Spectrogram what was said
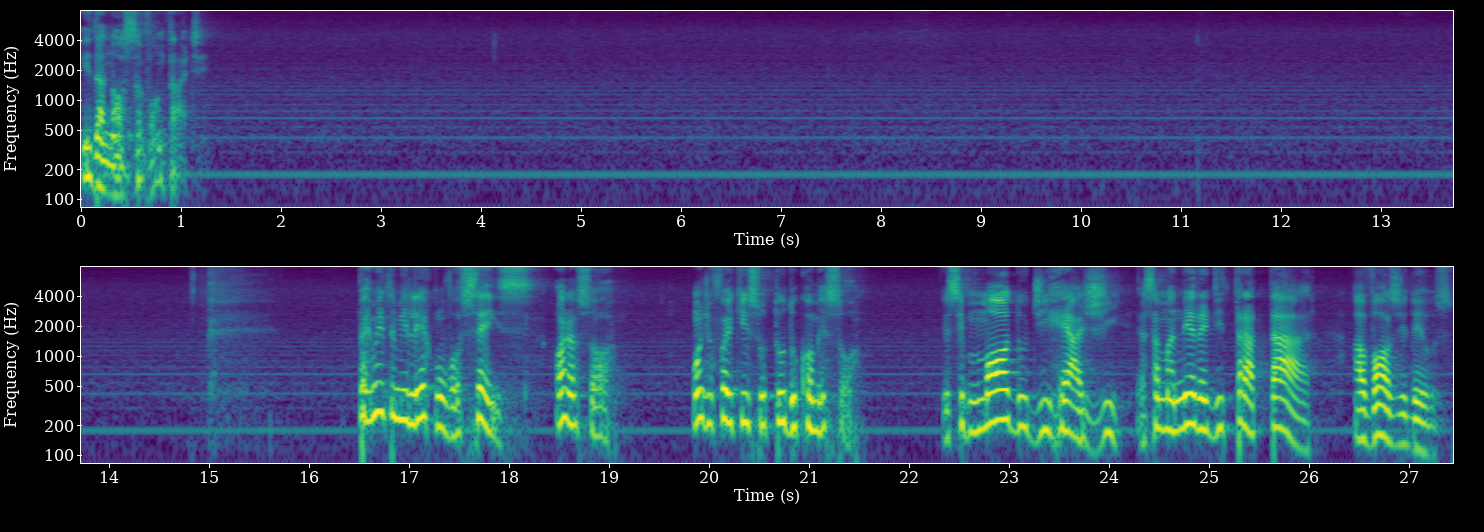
e da nossa vontade. Permita-me ler com vocês, olha só, onde foi que isso tudo começou. Esse modo de reagir, essa maneira de tratar a voz de Deus.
